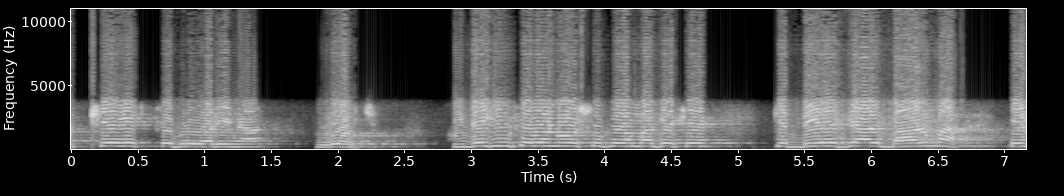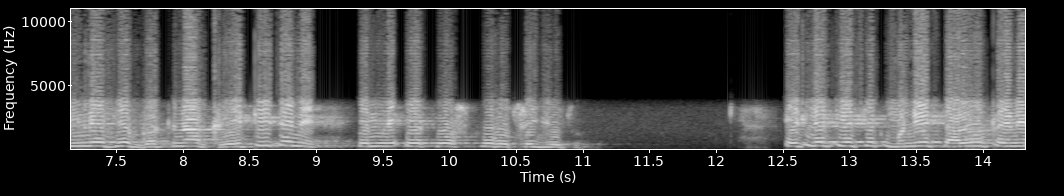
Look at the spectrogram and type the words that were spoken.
અઠ્યાવીસ ફેબ્રુઆરીના રોજ. સમજાઈ ગયું કહેવાનો શું કહેવા માગે છે? કે બે હજાર બારમાં એમને જે ઘટના ઘટી હતી ને, એમને એક વર્ષ પૂરું થઈ ગયું હતું. એટલે કે છે મને ચાલુ ટ્રેને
